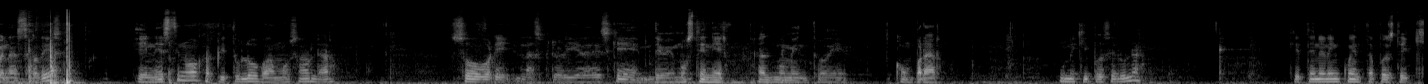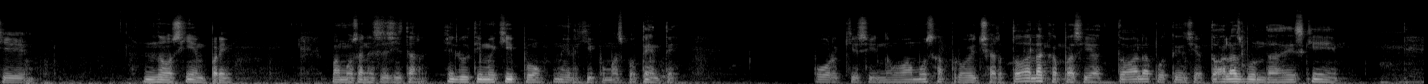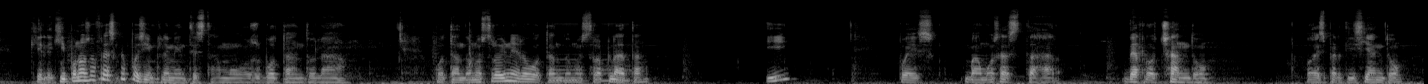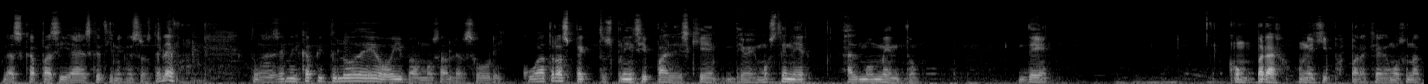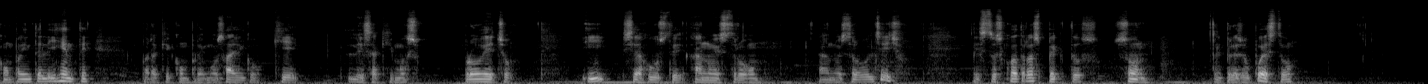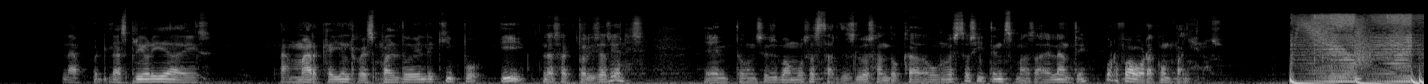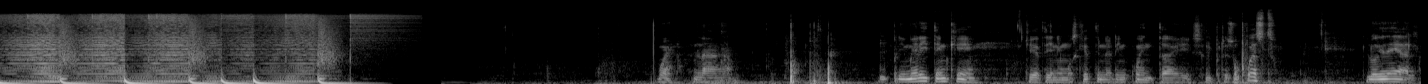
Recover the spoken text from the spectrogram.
Buenas tardes. En este nuevo capítulo vamos a hablar sobre las prioridades que debemos tener al momento de comprar un equipo celular. Que tener en cuenta pues de que no siempre vamos a necesitar el último equipo, el equipo más potente, porque si no vamos a aprovechar toda la capacidad, toda la potencia, todas las bondades que, que el equipo nos ofrezca, pues simplemente estamos botando la botando nuestro dinero, botando nuestra plata y pues vamos a estar derrochando o desperdiciando las capacidades que tiene nuestro teléfono. Entonces en el capítulo de hoy vamos a hablar sobre cuatro aspectos principales que debemos tener al momento de comprar un equipo para que hagamos una compra inteligente, para que compremos algo que le saquemos provecho y se ajuste a nuestro, a nuestro bolsillo. Estos cuatro aspectos son el presupuesto, las prioridades, la marca y el respaldo del equipo y las actualizaciones. Entonces vamos a estar desglosando cada uno de estos ítems más adelante. Por favor, acompáñenos. El primer ítem que, que tenemos que tener en cuenta es el presupuesto. Lo ideal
